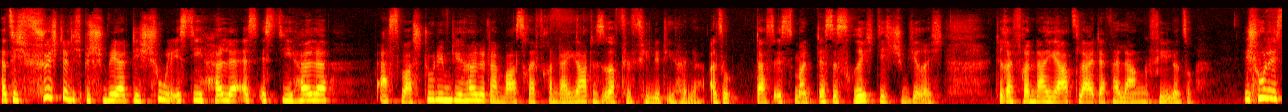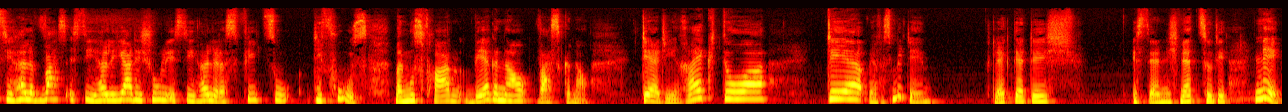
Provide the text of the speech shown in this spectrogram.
Hat sich fürchterlich beschwert, die Schule ist die Hölle, es ist die Hölle. Erst war das Studium die Hölle, dann war es Referendariat. Das ist auch für viele die Hölle. Also das ist man, das ist richtig schwierig. Die Referendariatsleiter verlangen viel und so. Die Schule ist die Hölle. Was ist die Hölle? Ja, die Schule ist die Hölle. Das ist viel zu diffus. Man muss fragen, wer genau, was genau. Der Direktor, der, ja, was mit dem? Schlägt er dich? Ist der nicht nett zu dir? Nee,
